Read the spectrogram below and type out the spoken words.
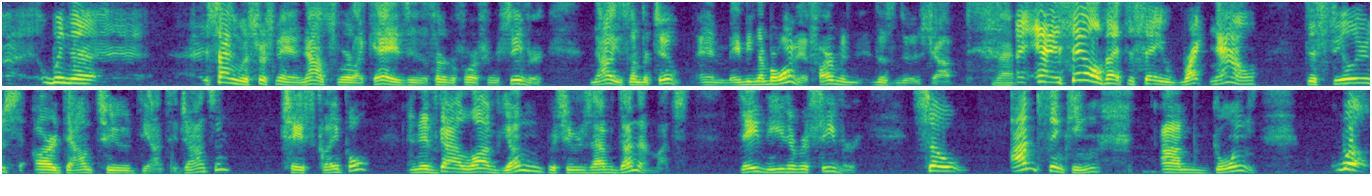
uh, when the signing was first made announced, we're like, "Hey, is he the third or fourth receiver?" Now he's number two, and maybe number one if Hardman doesn't do his job. Right. And I say all that to say, right now, the Steelers are down to Diontae Johnson, Chase Claypool, and they've got a lot of young receivers that haven't done that much. They need a receiver. So I'm thinking I'm going. Well,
